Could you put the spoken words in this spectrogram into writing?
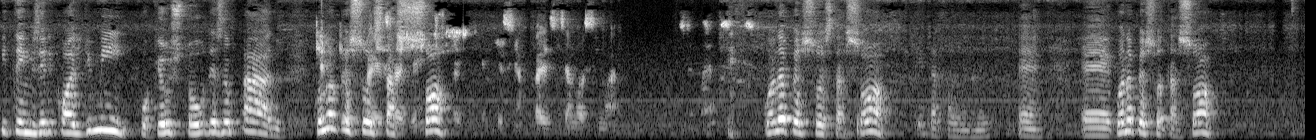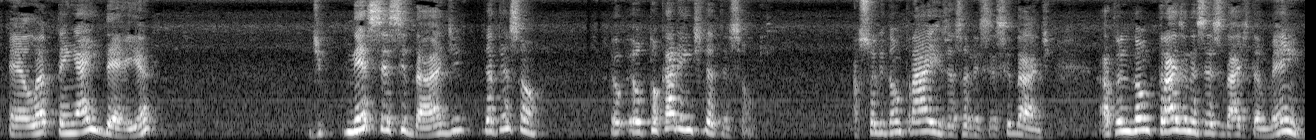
e tem misericórdia de mim, porque eu estou desamparado. Quando uma pessoa está só, assim aparecendo assim, mano. Quando a pessoa está só. Quem está falando aí? É, é, quando a pessoa está só, ela tem a ideia de necessidade de atenção. Eu, eu tô carente de atenção. A solidão traz essa necessidade. A solidão traz a necessidade também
